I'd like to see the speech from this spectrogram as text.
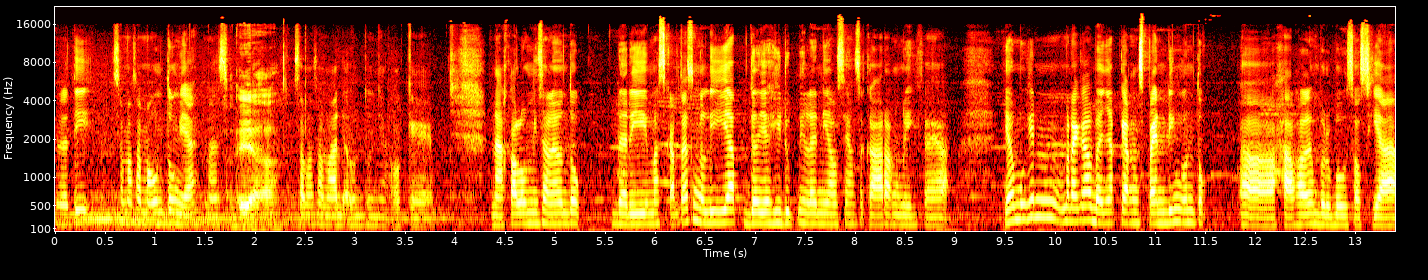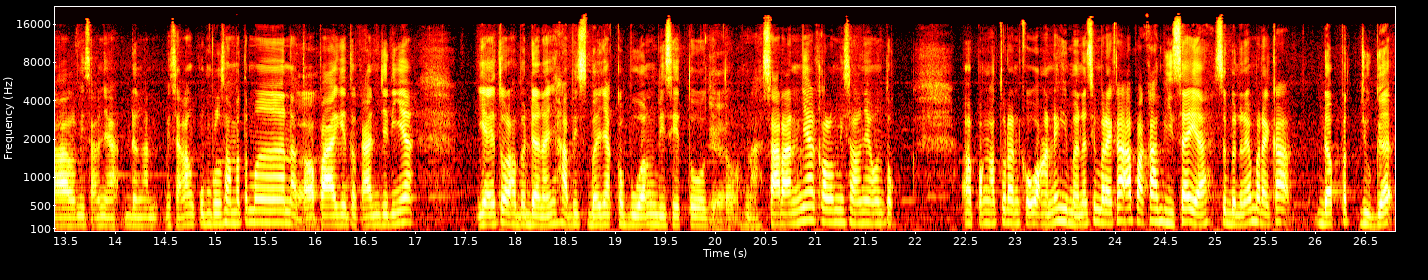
berarti sama-sama untung ya, Mas? Iya. Sama-sama ada untungnya, oke. Nah, kalau misalnya untuk dari Mas Kartes ngeliat gaya hidup milenial yang sekarang nih, kayak ya mungkin mereka banyak yang spending untuk eh, hal-hal uh, yang berbau sosial, misalnya dengan misalnya kumpul sama teman atau ah. apa gitu kan, jadinya ya itulah dananya habis banyak kebuang di situ yeah. gitu. Nah, sarannya kalau misalnya untuk pengaturan keuangannya gimana sih mereka apakah bisa ya sebenarnya mereka dapat juga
